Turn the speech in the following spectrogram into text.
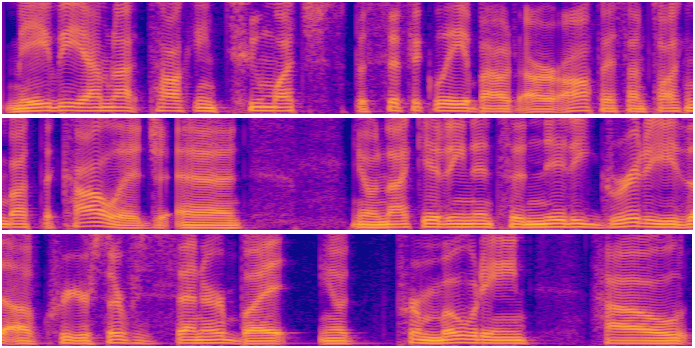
maybe I'm not talking too much specifically about our office. I'm talking about the college and you know, not getting into nitty gritties of Career Services Center, but, you know, promoting how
